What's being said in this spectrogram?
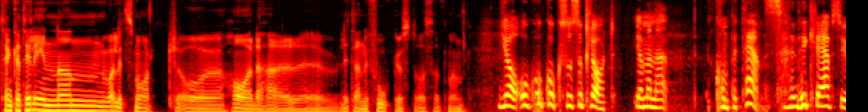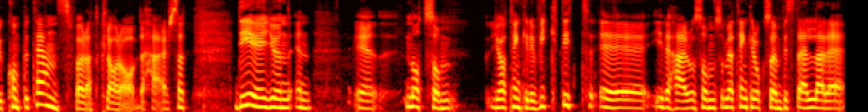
Tänka till innan, vara lite smart och ha det här eh, lite i fokus då så att man... Ja, och, och också såklart, jag menar kompetens. Det krävs ju kompetens för att klara av det här. Så det är ju en, en, en eh, något som jag tänker är viktigt eh, i det här och som, som jag tänker också en beställare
